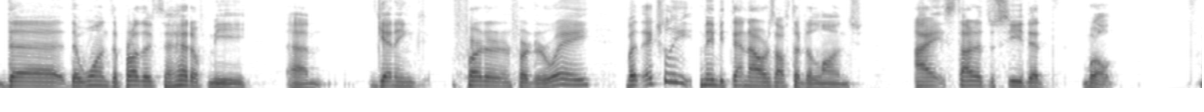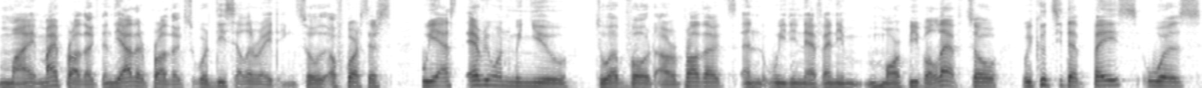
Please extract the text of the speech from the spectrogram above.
the the ones the products ahead of me um, getting further and further away. But actually, maybe ten hours after the launch, I started to see that well, my my product and the other products were decelerating. So of course, there's we asked everyone we knew to upvote our products and we didn't have any more people left so we could see that pace was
